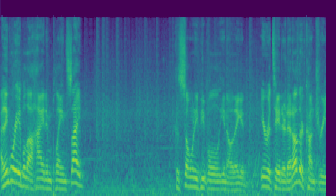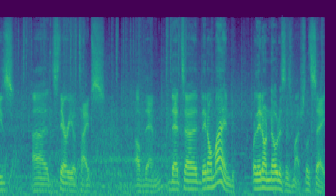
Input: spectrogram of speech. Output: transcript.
I think we're able to hide in plain sight because so many people, you know, they get irritated at other countries' uh, stereotypes of them that uh, they don't mind or they don't notice as much, let's say.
